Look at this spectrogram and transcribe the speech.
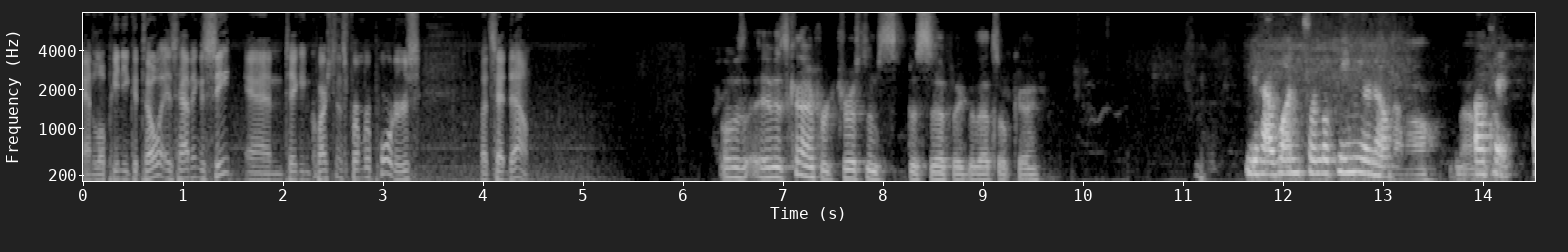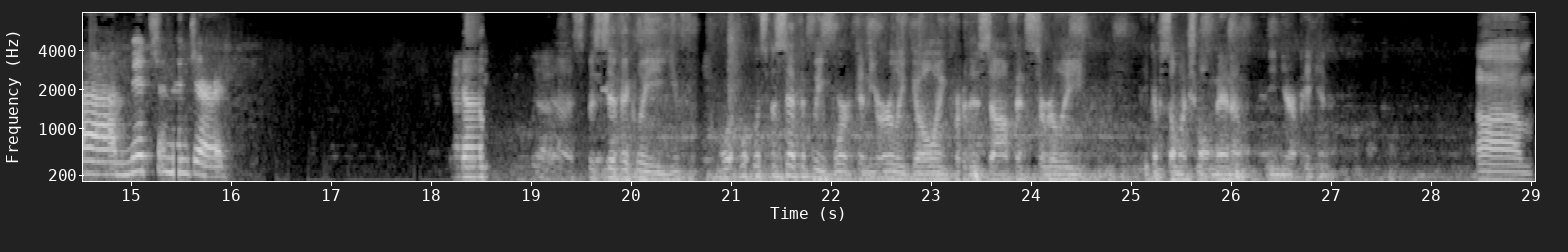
And Lopini Katoa is having a seat and taking questions from reporters. Let's head down. It was, it was kind of for Tristan specific, but that's okay. You have one for Lopini or no? No, no. Okay. Uh, Mitch and then Jared. Yeah, uh, specifically, you what, what specifically worked in the early going for this offense to really pick up so much momentum, in your opinion? Um,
